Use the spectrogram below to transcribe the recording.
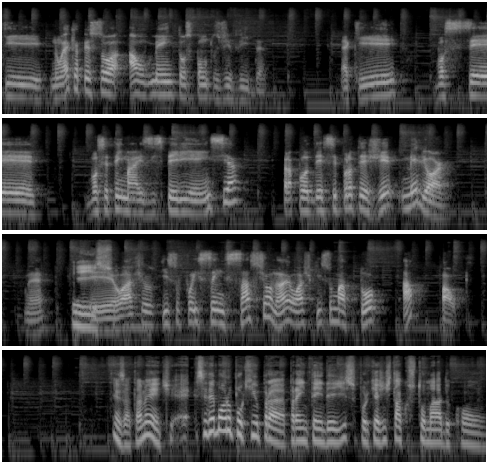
Que não é que a pessoa aumenta os pontos de vida, é que você você tem mais experiência para poder se proteger melhor, né? Isso. Eu acho que isso foi sensacional. Eu acho que isso matou a pau. Exatamente. É, se demora um pouquinho para entender isso, porque a gente está acostumado com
